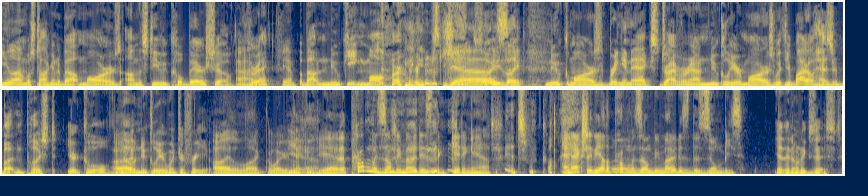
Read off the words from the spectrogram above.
Elon was talking about Mars on the Stephen Colbert show. Correct? Yeah. About nuking Mars. Yeah, So he's like, nuke Mars, bring an X, drive around nuclear Mars with your biohazard button pushed. You're cool. no Uh, nuclear winter for you. I like the way you're Yeah. thinking. Yeah, the problem with zombie mode is the getting out. it's And actually, the other problem with zombie mode is the zombies. yeah, they don't exist.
